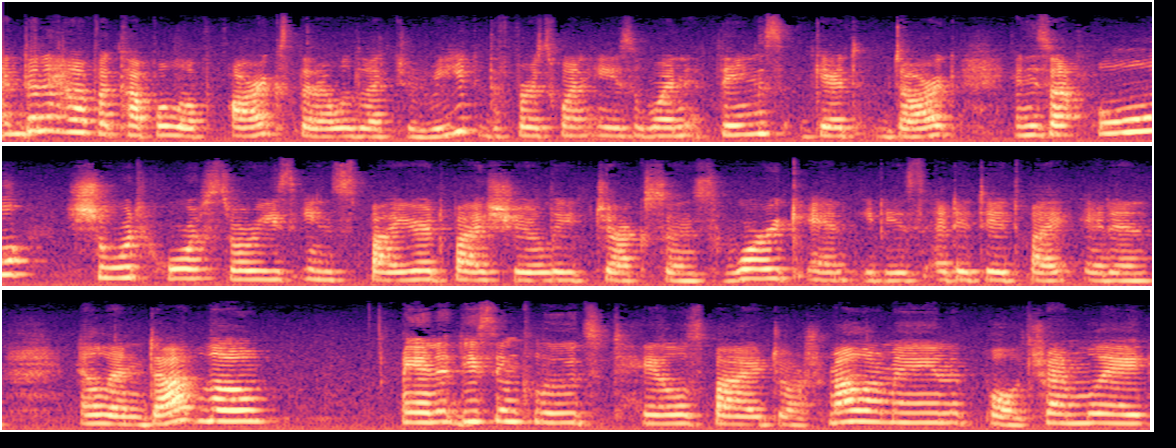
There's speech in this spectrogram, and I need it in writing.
And then I have a couple of arcs that I would like to read. The first one is When Things Get Dark and these are all short horror stories inspired by Shirley Jackson's work and it is edited by Eden Ellen Datlow. And this includes tales by Josh Malerman, Paul Tremblay,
